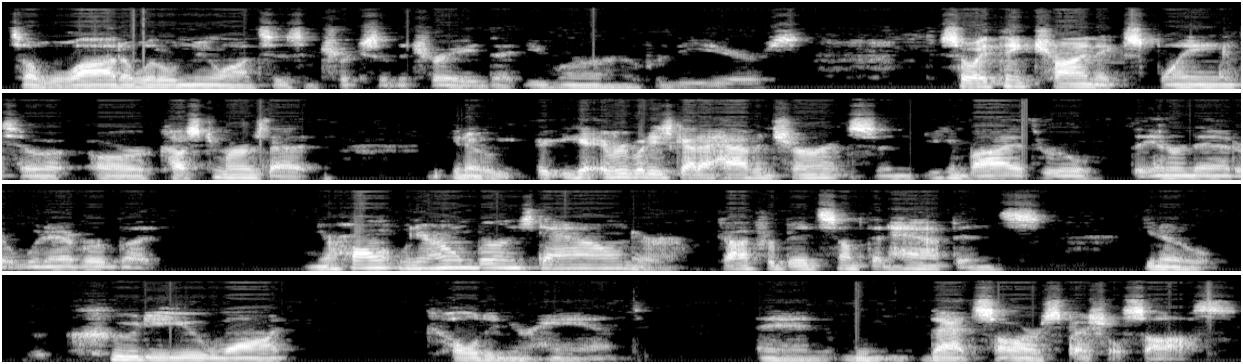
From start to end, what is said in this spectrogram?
It's a lot of little nuances and tricks of the trade that you learn over the years. So I think trying to explain to our customers that you know everybody's got to have insurance and you can buy it through the internet or whatever, but when your home when your home burns down or God forbid something happens, you know who do you want holding your hand, and that's our special sauce.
